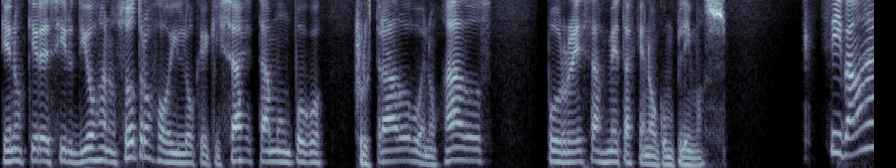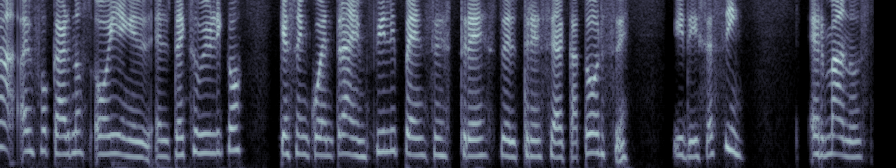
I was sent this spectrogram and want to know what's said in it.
qué nos quiere decir Dios a nosotros hoy, lo que quizás estamos un poco frustrados o enojados por esas metas que no cumplimos. Sí, vamos a enfocarnos hoy en el, el texto bíblico que se encuentra en Filipenses 3 del 13 al 14 y dice así, Hermanos,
